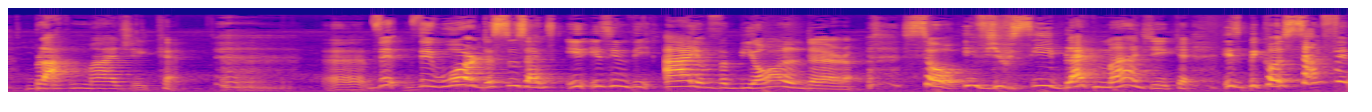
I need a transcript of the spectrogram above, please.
black magic. Uh, the, the word, Susan, is in the eye of the beholder. So if you see black magic, it's because something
